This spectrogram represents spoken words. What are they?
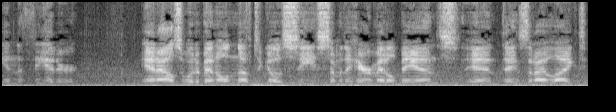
in the theater. And I also would have been old enough to go see some of the hair metal bands and things that I liked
